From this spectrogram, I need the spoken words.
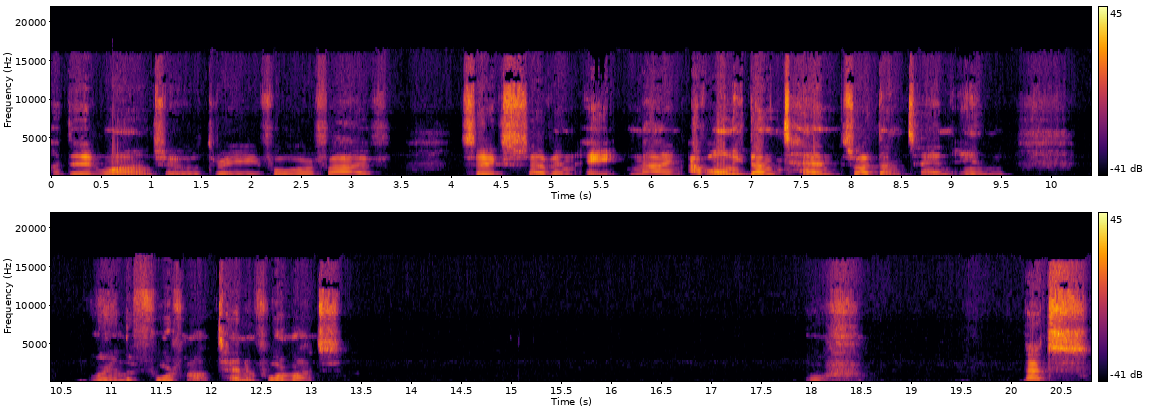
I did one, two, three, four, five, six, seven, eight, nine. I've only done 10. So I've done 10 in, we're in the fourth month, 10 in four months. Oof. That's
